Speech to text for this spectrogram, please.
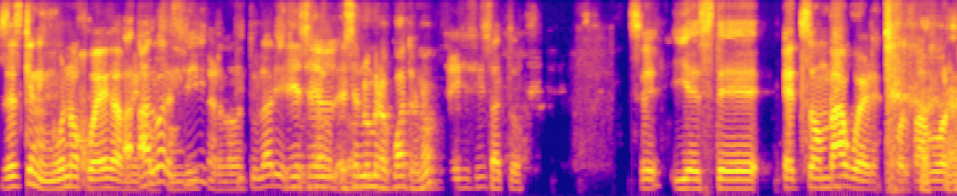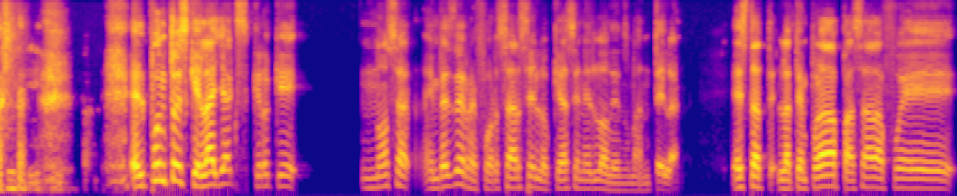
Pues es que ninguno juega, A- me Álvarez confundí, sí, perdón. titular y Sí, es el, es el número 4, ¿no? Sí, sí, sí. Exacto. Sí. Y este, Edson Bauer, por favor. el punto es que el Ajax creo que no en vez de reforzarse, lo que hacen es lo desmantelan. Esta, te- la temporada pasada fue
